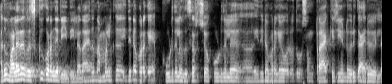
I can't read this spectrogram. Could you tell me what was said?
അതും വളരെ റിസ്ക് കുറഞ്ഞ രീതിയിൽ അതായത് നമ്മൾക്ക് ഇതിന്റെ പുറകെ കൂടുതൽ റിസർച്ചോ കൂടുതൽ ഇതിന്റെ പുറകെ ഓരോ ദിവസവും ട്രാക്ക് ചെയ്യേണ്ട ഒരു കാര്യവുമില്ല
